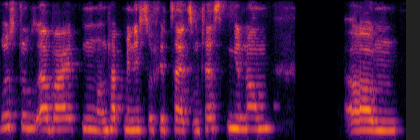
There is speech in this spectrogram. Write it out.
Rüstungsarbeiten und habe mir nicht so viel Zeit zum Testen genommen. Ähm,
